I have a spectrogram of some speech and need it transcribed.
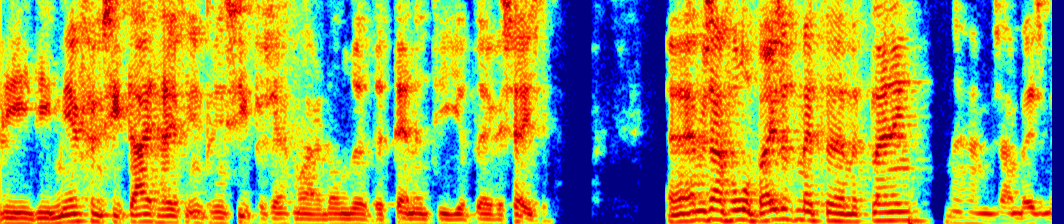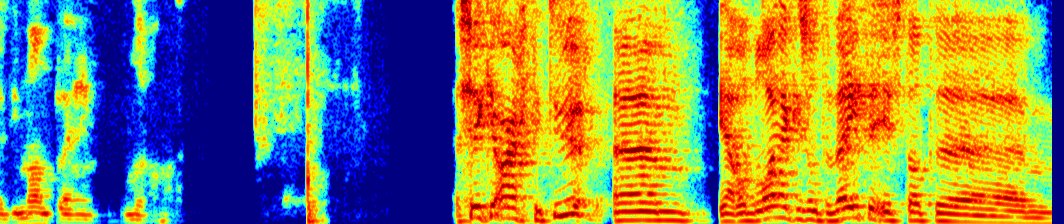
die, die meer functionaliteit heeft in principe zeg maar, dan de, de tenant die op DWC zit. En we zijn volop bezig met, met planning. we zijn bezig met demand planning onder andere. Een stukje architectuur. Um, ja, wat belangrijk is om te weten is dat uh,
